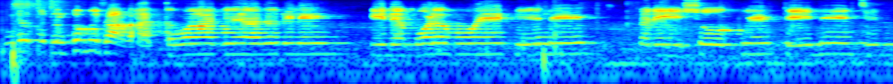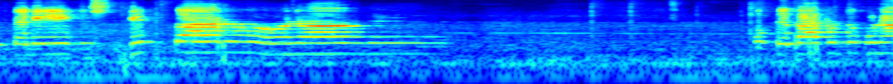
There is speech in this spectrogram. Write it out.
तुझ्यापासून तुम्ही सांगा. अथवा जे आदरिले तिने फळ होय केले. तरी शोभे तेने चिंतने धिक्कारो लागे मग ते काय करतो पुन्हा?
